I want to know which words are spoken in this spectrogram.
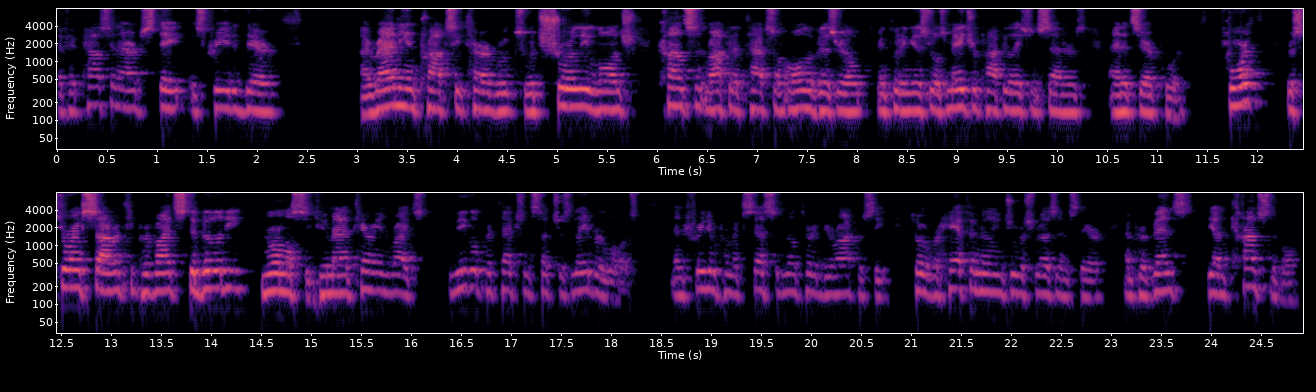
If a Palestinian Arab state is created there, Iranian proxy terror groups would surely launch constant rocket attacks on all of Israel, including Israel's major population centers and its airport. Fourth, restoring sovereignty provides stability, normalcy, humanitarian rights, legal protections such as labor laws, and freedom from excessive military bureaucracy to over half a million Jewish residents there and prevents the unconscionable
